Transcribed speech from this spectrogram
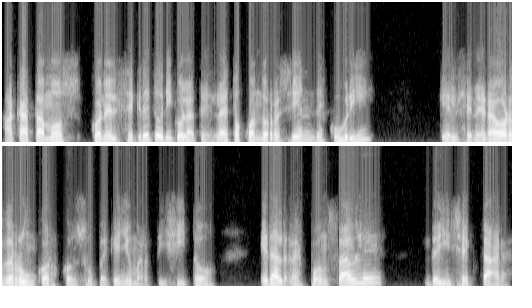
Acá estamos con el secreto de Nikola Tesla. Esto es cuando recién descubrí que el generador de Runkors con su pequeño martillito era el responsable de inyectar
